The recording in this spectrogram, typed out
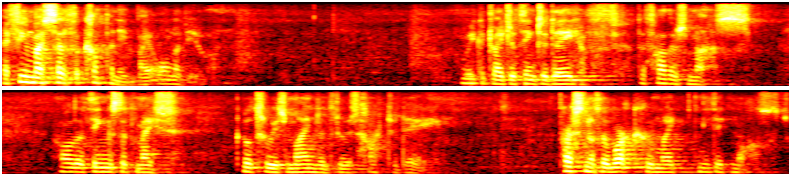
I feel myself accompanied by all of you. We could try to think today of the Father's Mass all the things that might go through his mind and through his heart today. The person of the work who might need it most.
